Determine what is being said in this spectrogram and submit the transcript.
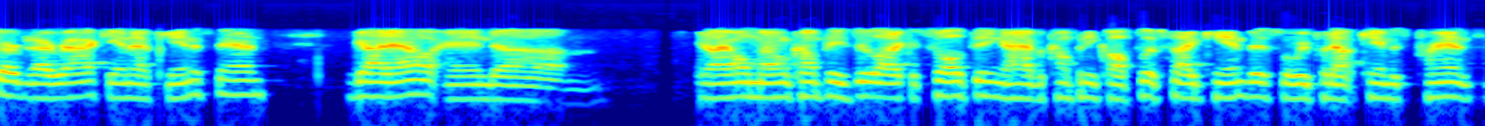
served in Iraq and Afghanistan. Got out, and um, you know I own my own companies, do a lot of consulting. I have a company called Flipside Canvas where we put out canvas prints.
